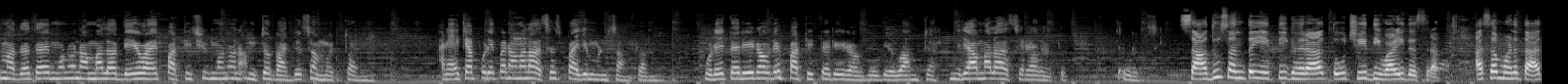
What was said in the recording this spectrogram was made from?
मदत आहे म्हणून आम्हाला देव आहे पाठीशी म्हणून आमचं भाग्य समजतो आम्ही. आणि याच्यापुढे पण आम्हाला असंच पाहिजे म्हणून सांगतो आम्ही. पुढे तरी राहू दे पाठी तरी राहू दे देव आमच्या. म्हणजे आम्हाला आसरा राहतो. साधू संत येती घरा तोची दिवाळी दसरा. असं म्हणतात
